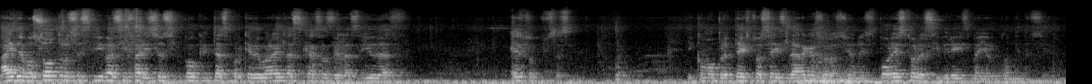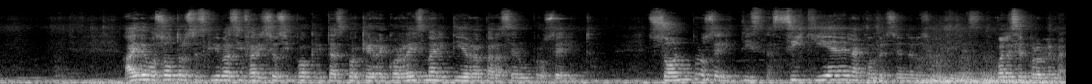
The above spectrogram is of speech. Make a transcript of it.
Hay de vosotros, escribas y fariseos hipócritas, porque devoráis las casas de las viudas. Esto pues es. Y como pretexto hacéis largas oraciones, por esto recibiréis mayor condenación. Hay de vosotros, escribas y fariseos hipócritas, porque recorréis mar y tierra para ser un prosélito. Son proselitistas, si quieren la conversión de los gentiles. ¿Cuál es el problema?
